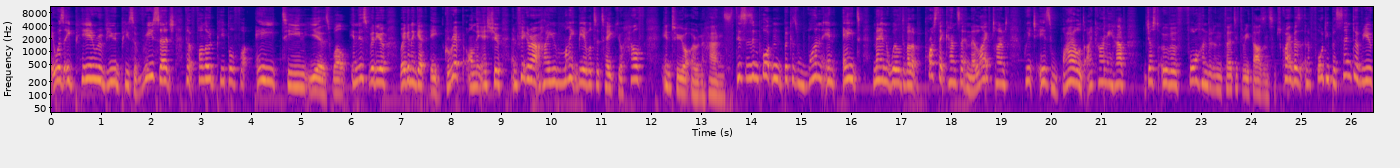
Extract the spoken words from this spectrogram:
It was a peer-reviewed piece of research that followed people for 18 years. Well, in this video, we're gonna get a grip on the issue and figure out how you might be able to take your health into your own hands. This is important because one in eight men will develop prostate cancer in their lifetimes, which is wild. I currently have just over 433,000 subscribers and 40% of you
